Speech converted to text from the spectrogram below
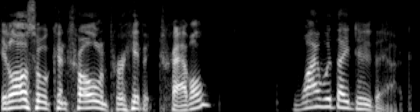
It'll also control and prohibit travel. Why would they do that?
